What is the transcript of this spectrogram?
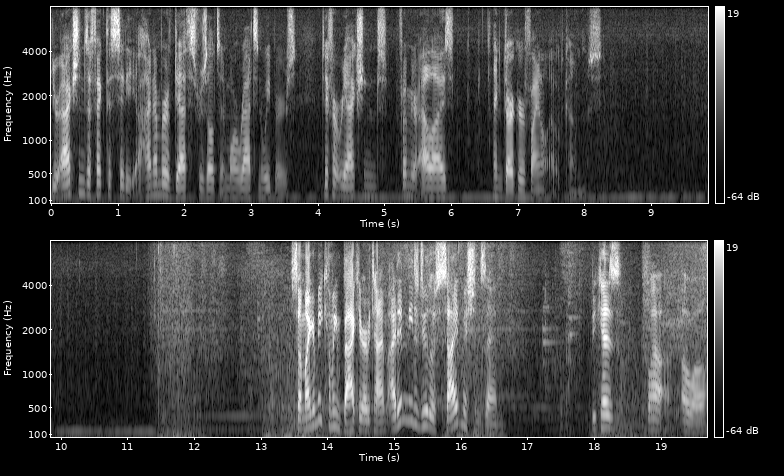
Your actions affect the city. A high number of deaths results in more rats and weepers. Different reactions from your allies and darker final outcomes. So am I going to be coming back here every time? I didn't need to do those side missions then. Because, wow, oh well.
